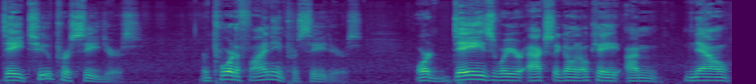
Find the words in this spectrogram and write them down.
day two procedures report of finding procedures or days where you're actually going okay i'm now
